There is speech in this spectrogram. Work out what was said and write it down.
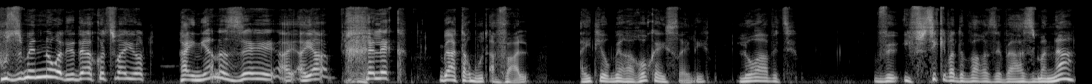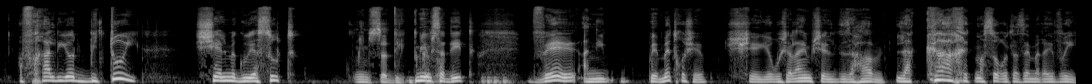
הוזמנו על ידי להקות צבאיות. העניין הזה היה חלק מהתרבות, אבל הייתי אומר, הרוק הישראלי לא אהב את זה. והפסיק עם הדבר הזה, וההזמנה הפכה להיות ביטוי של מגויסות. ממסדית. ממסדית. ואני באמת חושב שירושלים של זהב לקח את מסורת הזמר העברי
